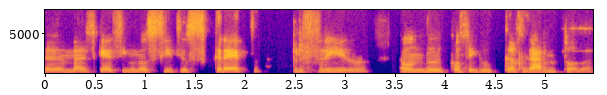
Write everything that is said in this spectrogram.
uh, mas que é assim o meu sítio secreto preferido, onde consigo carregar-me toda.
